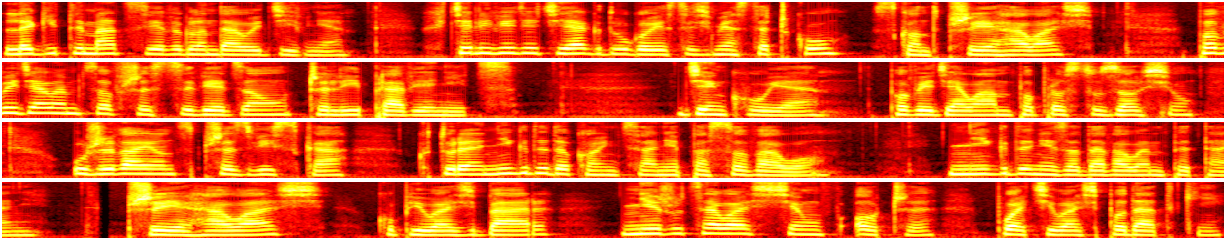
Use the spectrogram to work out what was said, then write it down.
legitymacje wyglądały dziwnie. Chcieli wiedzieć, jak długo jesteś w miasteczku, skąd przyjechałaś. Powiedziałem, co wszyscy wiedzą, czyli prawie nic. Dziękuję, powiedziałam po prostu Zosiu, używając przezwiska, które nigdy do końca nie pasowało. Nigdy nie zadawałem pytań. Przyjechałaś, kupiłaś bar, nie rzucałaś się w oczy, płaciłaś podatki.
